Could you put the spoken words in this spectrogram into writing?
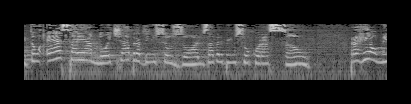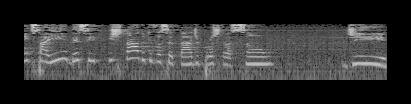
Então essa é a noite. Abra bem os seus olhos, abra bem o seu coração para realmente sair desse estado que você está de prostração, de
